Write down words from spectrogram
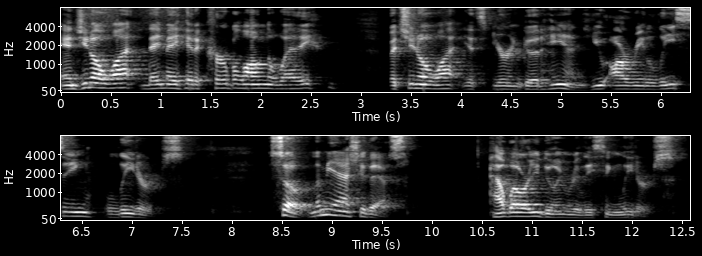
And you know what? They may hit a curb along the way, but you know what? It's you're in good hands. You are releasing leaders. So let me ask you this. How well are you doing releasing leaders?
